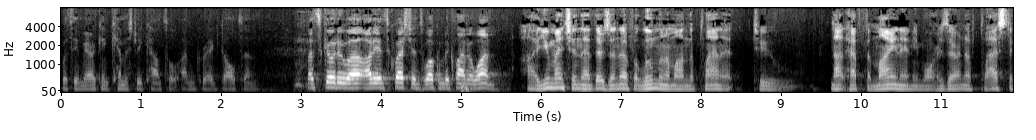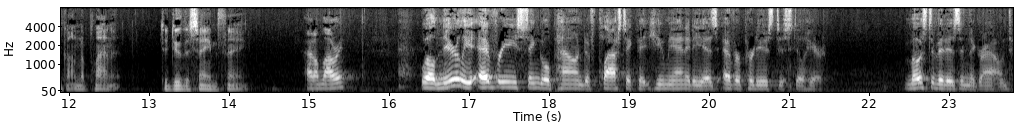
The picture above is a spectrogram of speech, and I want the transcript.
with the American Chemistry Council. I'm Greg Dalton. Let's go to uh, audience questions. Welcome to Climate One. Uh, you mentioned that there's enough aluminum on the planet to not have to mine anymore. Is there enough plastic on the planet to do the same thing? Adam Lowry? Well, nearly every single pound of plastic that humanity has ever produced is still here. Most of it is in the ground,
